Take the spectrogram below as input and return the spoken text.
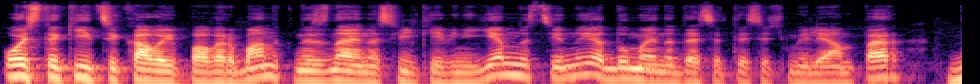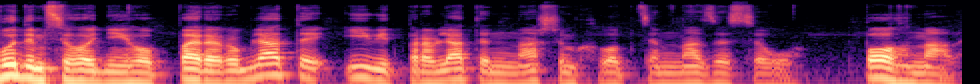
Ось такий цікавий павербанк. Не знаю наскільки він ємності, але я думаю на 10 тисяч мА. Будемо сьогодні його переробляти і відправляти нашим хлопцям на ЗСУ. Погнали!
